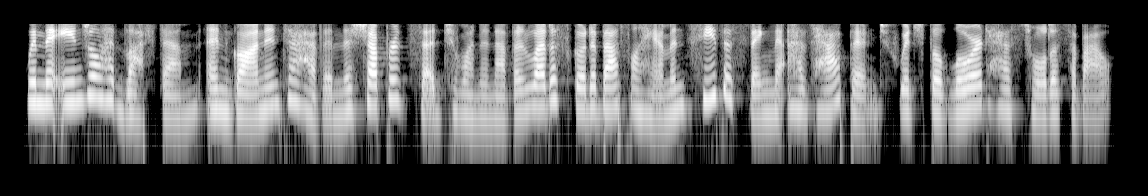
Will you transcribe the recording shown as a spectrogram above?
When the angel had left them and gone into heaven, the shepherds said to one another, Let us go to Bethlehem and see this thing that has happened, which the Lord has told us about.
